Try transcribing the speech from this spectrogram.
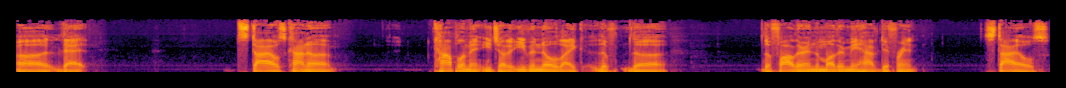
uh, that styles kind of complement each other, even though like the the the father and the mother may have different styles.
